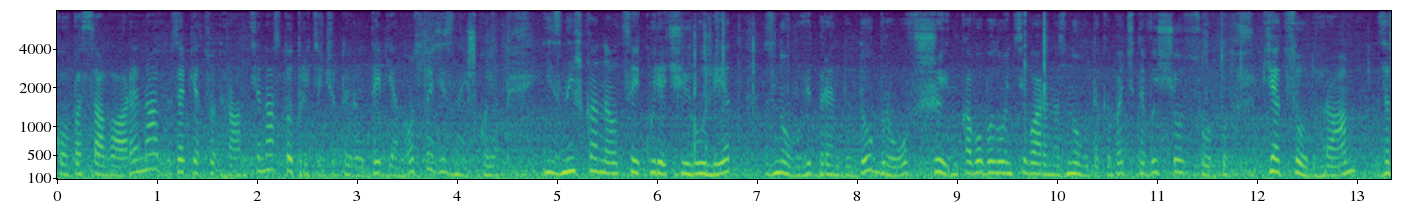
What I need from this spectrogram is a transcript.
ковбаса варена за 500 грам, ціна 134,90 зі знижкою. І знижка на оцей курячий рулет знову від бренду Добров. Шинка в оболонці варена знову таки, бачите, вищого сорту. 500 грам за,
